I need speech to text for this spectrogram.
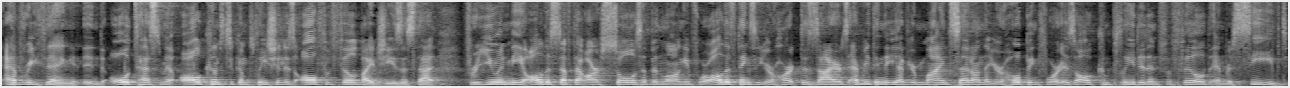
everything in the Old Testament all comes to completion is all fulfilled by Jesus. That for you and me, all the stuff that our souls have been longing for, all the things that your heart desires, everything that you have your mind set on that you're hoping for is all completed and fulfilled and received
